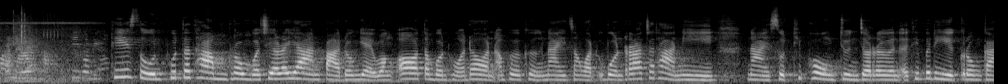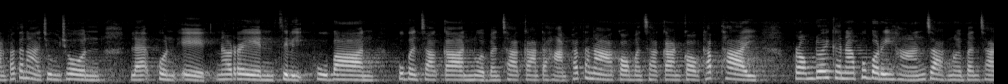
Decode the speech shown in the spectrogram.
ป่าไม้ค่ะที่ก็มีที่ศูนย์พุทธธรรม พรหมวชิรยาน ป่าดงใหญ่วังอ้อ ตำบลหัวดอน อำเภอเขืองใน จังหวัดอุบลราชธานี นายสุทธิพงษ์จุนเจริญ อธิบดีกรมการพัฒนาชุมชน และพลเอกนเรนสิริภูบาล ผู้บัญชาการหน่วยบัญชาการทหารพัฒนากองบัญชาการกองทัพไทย พร้อมด้วยคณะผู้บริหารจากหน่วยบัญชา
